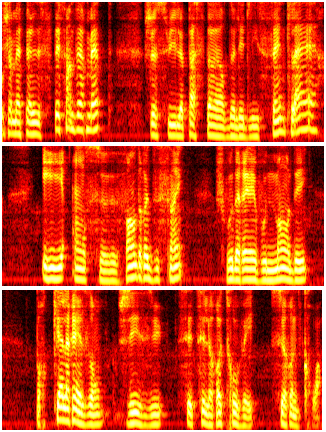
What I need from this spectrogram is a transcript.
je m'appelle Stéphane Vermette, je suis le pasteur de l'église Sainte-Claire et en ce vendredi saint, je voudrais vous demander pour quelle raison Jésus s'est-il retrouvé sur une croix.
